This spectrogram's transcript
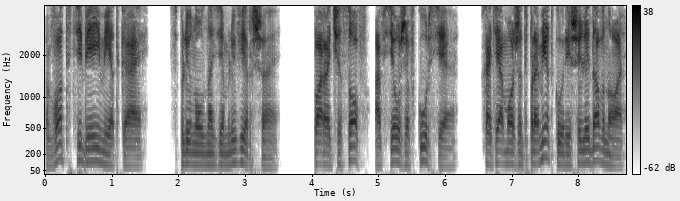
«Вот тебе и метка», — сплюнул на землю Верша. «Пара часов, а все уже в курсе. Хотя, может, про метку решили давно,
